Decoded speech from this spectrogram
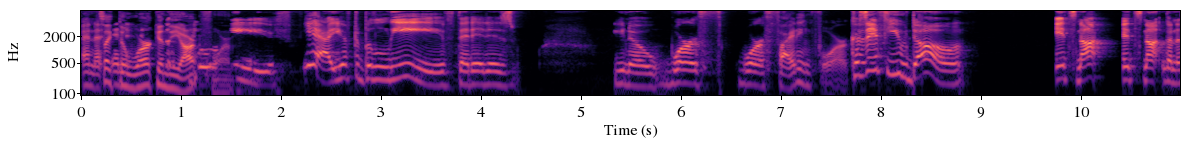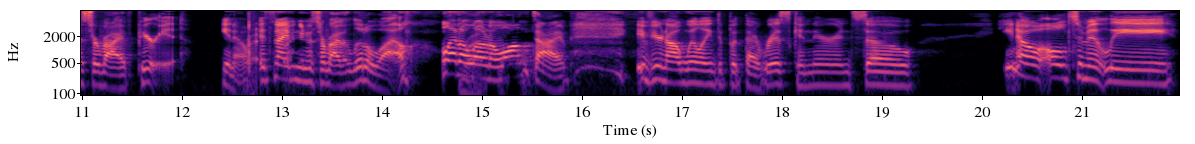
And It's like the work in the art form. yeah, you have to believe that it is, you know, worth, worth fighting for. Cause if you don't, it's not, it's not going to survive, period. You know, it's not even going to survive a little while, let alone a long time, if you're not willing to put that risk in there. And so, you know, ultimately,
